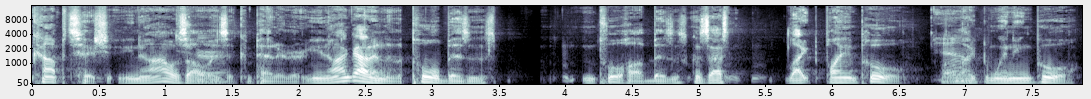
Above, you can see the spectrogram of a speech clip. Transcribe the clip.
competition. You know, I was always a competitor. You know, I got into the pool business, pool hall business, because I liked playing pool. I liked winning pool,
